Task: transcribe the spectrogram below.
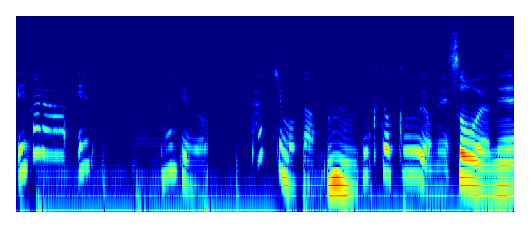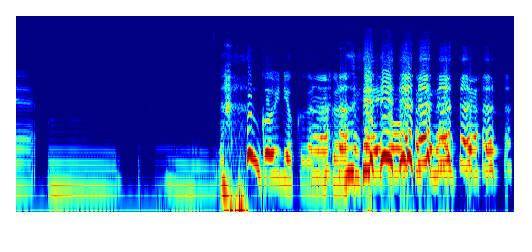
絵柄えなんていうの？タッチもさうん。独特よねそうやね。うーん。ううんん。語彙力がなくなっ最て。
